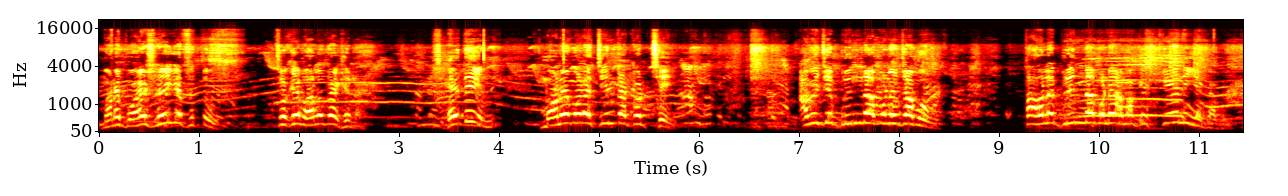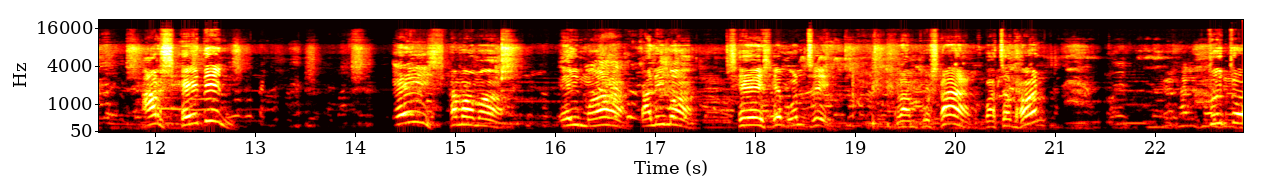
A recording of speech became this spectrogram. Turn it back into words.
মানে বয়স হয়ে গেছে তো, চোখে ভালো দেখে না। সেদিন মনে মনে চিন্তা করছে, আমি যে বৃন্দাবনে যাব, তাহলে বৃন্দাবনে আমাকে কে নিয়ে যাবে? আর সেই দিন এই শ্যামা মা, এই মা কালী মা, সে এসে বলছে, রামপ্রসাদ বাচ্চা ধন, তুই তো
